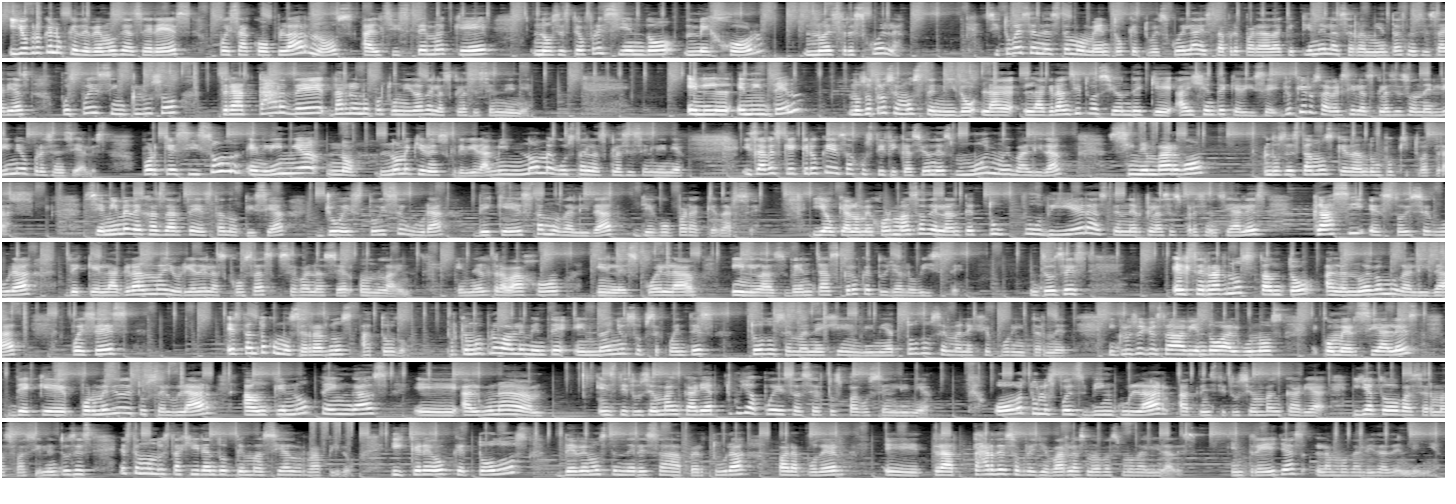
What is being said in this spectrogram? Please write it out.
Y yo creo que lo que debemos de hacer es pues acoplarnos al sistema que nos esté ofreciendo mejor nuestra escuela. Si tú ves en este momento que tu escuela está preparada, que tiene las herramientas necesarias, pues puedes incluso tratar de darle una oportunidad a las clases en línea. En, en nosotros hemos tenido la, gran situación de que hay gente que dice, yo quiero saber si las clases son en línea o presenciales, porque si son en línea, no, no me quiero inscribir, a mí no me gustan las clases en línea. Y sabes qué, creo que esa justificación es muy, muy válida, sin embargo, nos estamos quedando un poquito atrás. Si a mí me dejas darte esta noticia, yo estoy segura de que esta modalidad llegó para quedarse y aunque a lo mejor más adelante tú pudieras tener clases presenciales, casi estoy segura de que la gran mayoría de las cosas se van a hacer online. En el trabajo, en la escuela, en las ventas, creo que tú ya lo viste. Entonces, el cerrarnos tanto a la nueva modalidad, pues es, es tanto como cerrarnos a todo, porque muy probablemente en años subsecuentes todo se maneje en línea, todo se maneje por internet. Incluso yo estaba viendo algunos comerciales de que por medio de tu celular, aunque no tengas eh, alguna institución bancaria, tú ya puedes hacer tus pagos en línea. O tú los puedes vincular a tu institución bancaria y ya todo va a ser más fácil. Entonces, este mundo está girando demasiado rápido y creo que todos debemos tener esa apertura para poder eh, tratar de sobrellevar las nuevas modalidades, entre ellas la modalidad en línea.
